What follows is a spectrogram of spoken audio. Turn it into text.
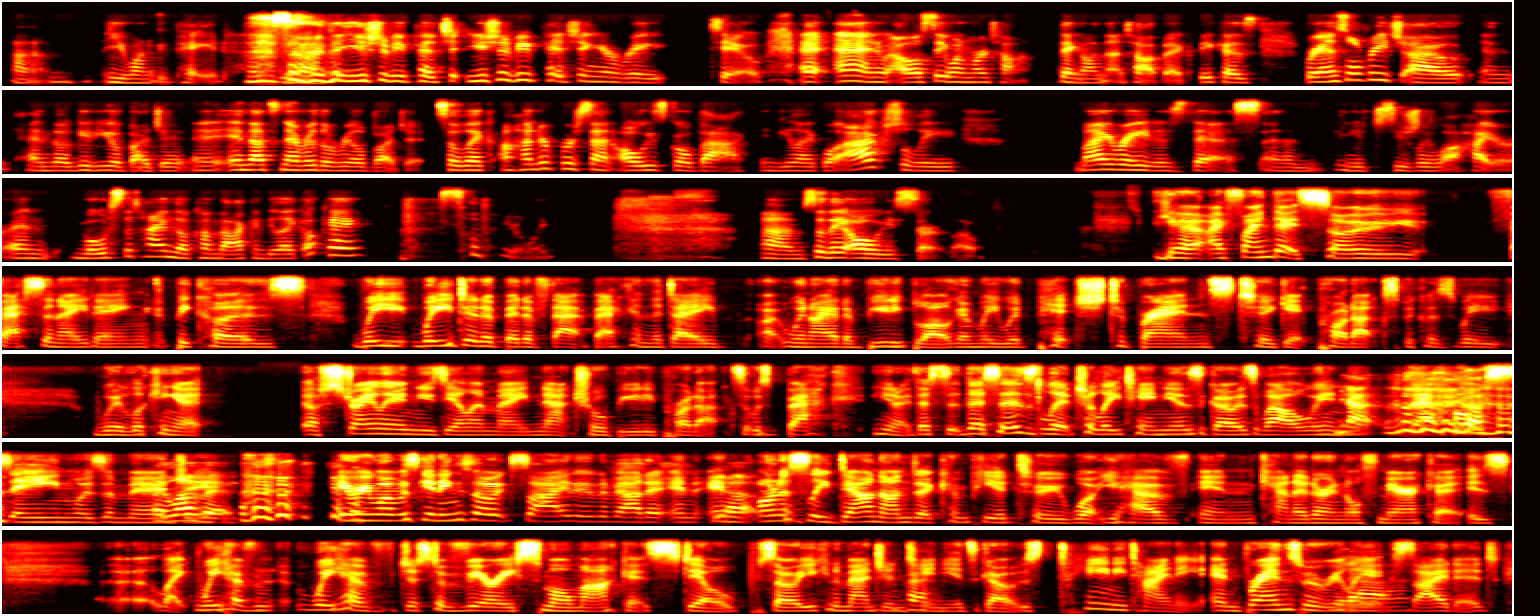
um, you want to be paid. So yeah. that you should be pitching you should be pitching your rate too. And, and I'll say one more to- thing on that topic because brands will reach out and and they'll give you a budget and, and that's never the real budget. So like 100% always go back and be like, well, actually, my rate is this, and it's usually a lot higher. And most of the time they'll come back and be like, okay. so then you're like, um, so they always start low. Yeah, I find that so fascinating because we we did a bit of that back in the day uh, when I had a beauty blog and we would pitch to brands to get products because we were looking at Australia and New Zealand made natural beauty products. It was back, you know, this this is literally 10 years ago as well when yeah. that whole scene was emerging. I love it. Everyone was getting so excited about it. And and yeah. honestly, down under compared to what you have in Canada and North America is like we have we have just a very small market still so you can imagine okay. 10 years ago it was teeny tiny and brands were really yeah. excited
